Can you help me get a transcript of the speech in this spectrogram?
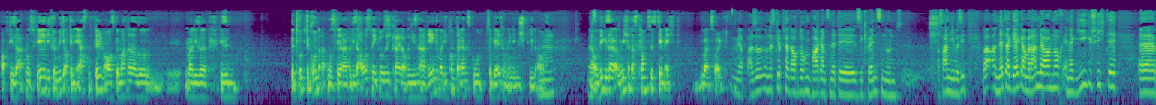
auch diese Atmosphäre, die für mich auch den ersten Film ausgemacht hat, also immer diese, diese bedrückte Grundatmosphäre, einfach diese Ausweglosigkeit auch in diesen Arenen, immer die kommt da ganz gut zur Geltung in dem Spiel auch. Mhm. Ja, und wie gesagt, also mich hat das Kampfsystem echt überzeugt. Ja, also und es gibt halt auch noch ein paar ganz nette Sequenzen und äh, Sachen, die man sieht. War ein netter Gag am Rande auch noch, Energiegeschichte. Äh,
